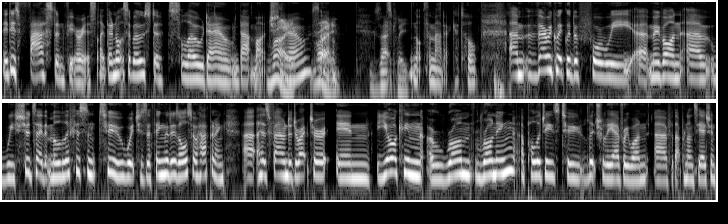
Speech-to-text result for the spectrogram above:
it is fast and furious. Like they're not supposed to slow down that much. Right. You know. So- Right. Exactly. not thematic at all. Um, very quickly before we uh, move on, uh, we should say that Maleficent 2, which is a thing that is also happening, uh, has found a director in Joachim Ron- Ronning. Apologies to literally everyone uh, for that pronunciation.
